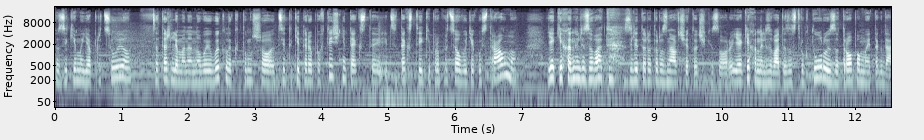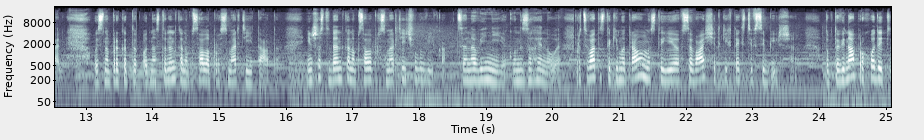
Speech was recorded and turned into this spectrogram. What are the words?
з якими я працюю. Це теж для мене новий виклик, тому що ці такі терапевтичні тексти, і це тексти, які пропрацьовують якусь травму, як їх аналізувати з літературознавчої точки зору, як їх аналізувати за структурою, за тропами і так далі. Ось, наприклад, одна студентка написала про смерть її тата, інша студентка написала про смерть її чоловіка. Це на війні, як вони загинули. Працювати з такими травмами стає все важче, таких текстів все більше. Тобто війна проходить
